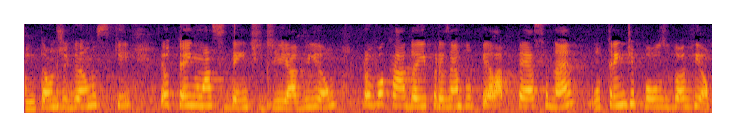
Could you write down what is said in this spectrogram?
Então, digamos que eu tenho um acidente de avião provocado aí, por exemplo, pela peça, né, o trem de pouso do avião.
